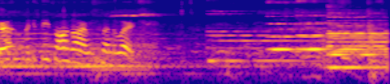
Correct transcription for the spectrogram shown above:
girl. Look at these long arms putting to work. Um,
